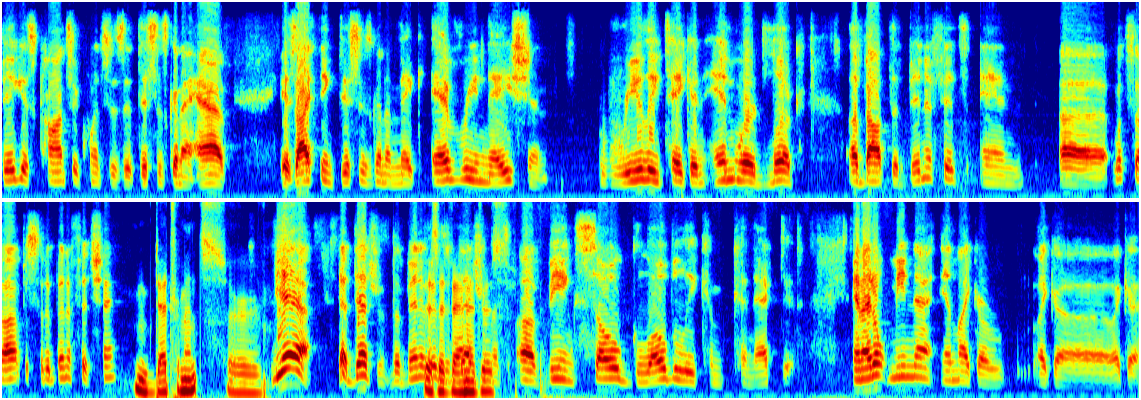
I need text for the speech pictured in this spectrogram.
biggest consequences that this is going to have is I think this is going to make every nation really take an inward look about the benefits and uh, what's the opposite of benefit, Shane? Detriments or Yeah, yeah, detri- the benefits Disadvantages. detriments of being so globally com- connected, and I don't mean that in like a like a like a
